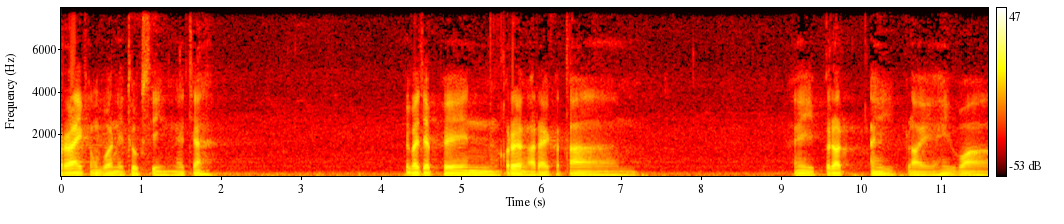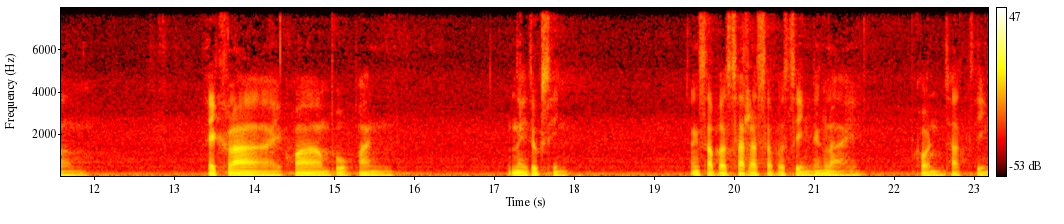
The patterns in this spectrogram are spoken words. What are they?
ไร้กังวลในทุกสิ่งนะจ๊ะ ไม่ว่าจะเป็นเรื่องอะไรก็ตาม ให้ปลดให้ปล่อยให้วาง ให้คลายความผูกพัน ในทุกสิ่ง ทั้งสรรพสัตว์และสรรพสิ่งทั้งหลาย คนสัตว์สิ่ง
